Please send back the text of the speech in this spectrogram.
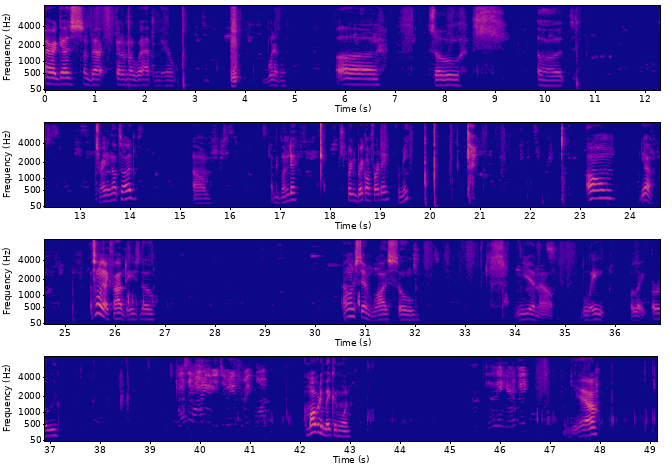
Alright, guys, I'm back. I don't know what happened there. Whatever. Uh, so, uh, training outside. Um, happy Monday. Spring break on Friday for me. Um, yeah. It's only like five days though. I don't understand why so yeah now late or like early. You? I'm already making one. Yeah.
